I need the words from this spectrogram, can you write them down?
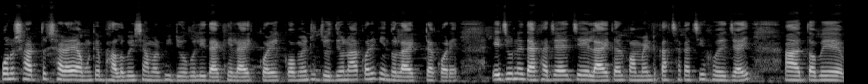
কোনো স্বার্থ ছাড়াই আমাকে ভালোবেসে আমার ভিডিওগুলি দেখে লাইক করে কমেন্ট যদিও না করে, কিন্তু লাইকটা করে। এই জন্য দেখা যায় যে লাইক আর কমেন্ট কাছাকাছি হয়ে যায়। তবে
